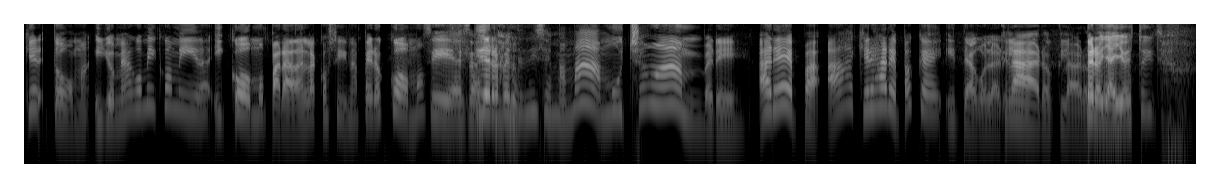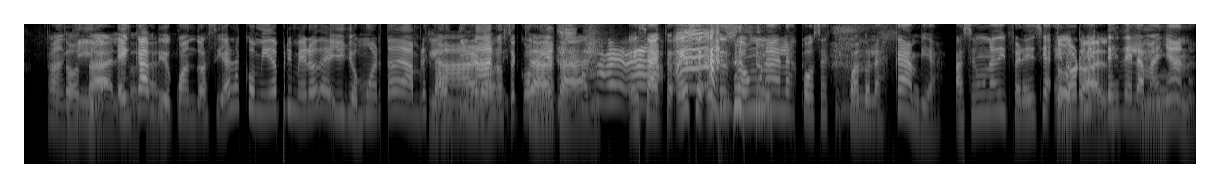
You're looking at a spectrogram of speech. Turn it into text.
¿Quiere? toma. Y yo me hago mi comida y como parada en la cocina, pero como. Sí, exacto. Y de repente dices, mamá, mucho hambre. Arepa. Ah, ¿quieres arepa? Ok. Y te hago la arepa. Claro, claro. Pero ya yo estoy tranquila. Total, en total. cambio, cuando hacía la comida primero de ellos, yo muerta de hambre, estaba obstinada, Claro, no se comía. total. Exacto, eso, eso son una de las cosas que cuando las cambias hacen una diferencia enorme desde la mañana.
